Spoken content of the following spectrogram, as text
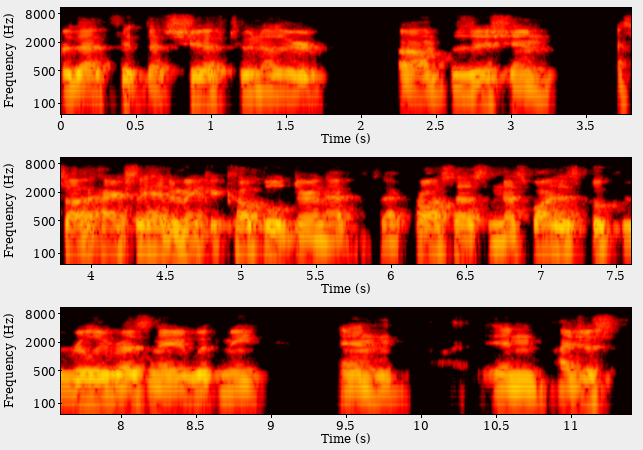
or that fit that shift to another um, position. And so I actually had to make a couple during that that process, and that's why this book really resonated with me. And and I just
